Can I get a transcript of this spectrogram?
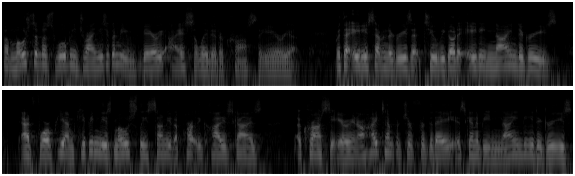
but most of us will be dry. These are going to be very isolated across the area. With that 87 degrees at 2, we go to 89 degrees at 4 p.m., keeping these mostly sunny to partly cloudy skies across the area. And our high temperature for the day is going to be 90 degrees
